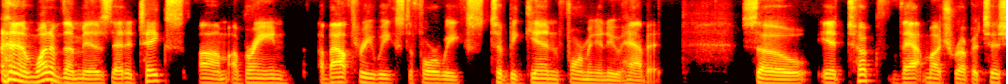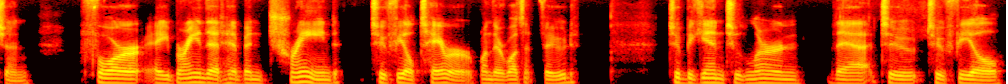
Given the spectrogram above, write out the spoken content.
One of them is that it takes um, a brain about three weeks to four weeks to begin forming a new habit so it took that much repetition for a brain that had been trained to feel terror when there wasn't food to begin to learn that to to feel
